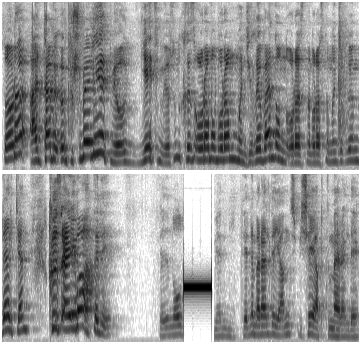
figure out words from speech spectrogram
Sonra hani tabii öpüşmeyle yetmiyor. Yetmiyorsun. Kız oramı buramı mıncıklıyor. Ben de onun orasını burasını mıncıklıyorum derken kız eyvah dedi. Dedim ne oldu yani dedim herhalde yanlış bir şey yaptım herhalde.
